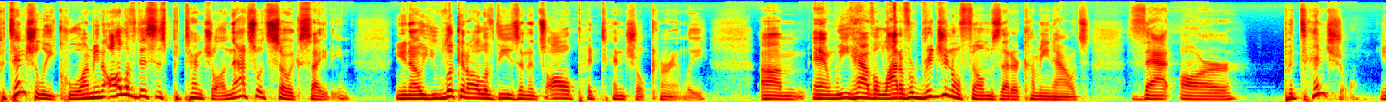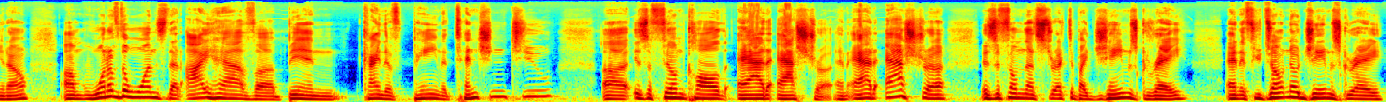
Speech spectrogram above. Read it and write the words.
potentially cool. I mean, all of this is potential, and that's what's so exciting. You know, you look at all of these, and it's all potential currently. Um, and we have a lot of original films that are coming out that are potential. You know, um, one of the ones that I have uh, been kind of paying attention to uh, is a film called Ad Astra. And Ad Astra is a film that's directed by James Gray. And if you don't know James Gray,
